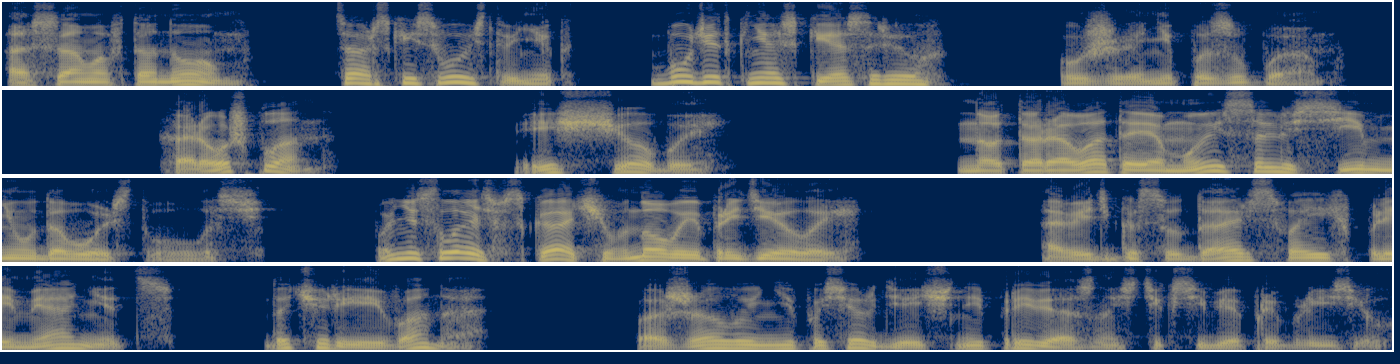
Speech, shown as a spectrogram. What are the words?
а сам автоном, царский свойственник, будет князь Кесарю уже не по зубам. Хорош план? Еще бы. Но тароватая мысль сим не удовольствовалась. Понеслась вскачь в новые пределы. А ведь государь своих племянниц, дочерей Ивана, пожалуй, не по сердечной привязанности к себе приблизил.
